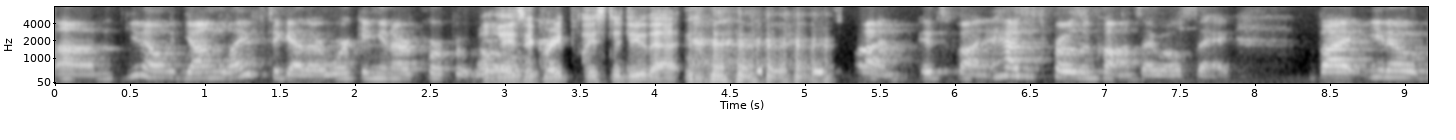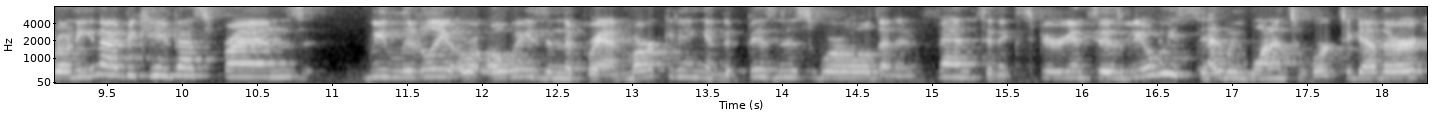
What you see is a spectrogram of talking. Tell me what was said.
um, you know, young life together, working in our corporate world. LA is a great place to do that. it's fun. It's fun. It has its pros and cons, I will say. But, you know, Ronit and I became best friends. We literally are always in the brand marketing and the business world and events and experiences. We always said we wanted to work together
